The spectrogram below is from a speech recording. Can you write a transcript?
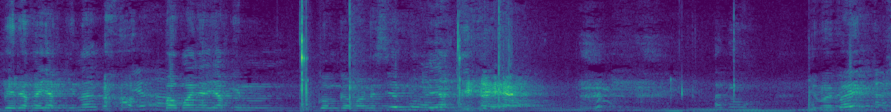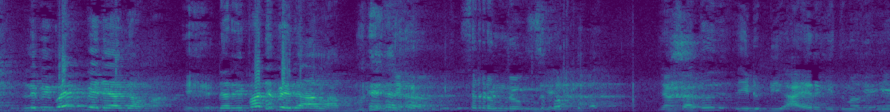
beda keyakinan. Iya. Bapaknya yakin gua nggak manusia, gua nggak yakin. Iya. Aduh. Lebih Gimana? baik, lebih baik beda agama Iya. daripada beda alam. Iya. Serem dong. Iya. Yang satu hidup di air gitu maksudnya.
